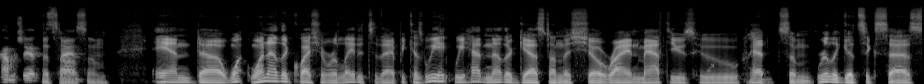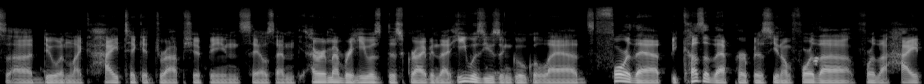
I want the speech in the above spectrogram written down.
how much they have That's spend. awesome. And uh, one one other question related to that because we we had another guest on the show, Ryan Matthews, who had some really good success uh, doing like high ticket drop shipping sales, and I remember he was describing that he was using Google Ads for that because of that purpose. You know, for the for the high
